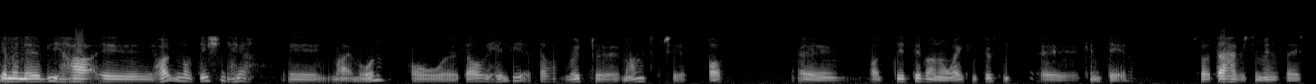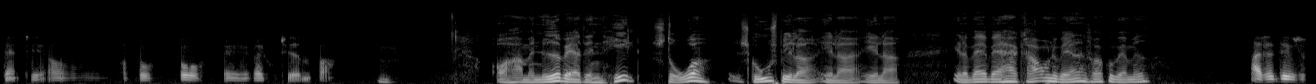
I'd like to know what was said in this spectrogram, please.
Jamen, øh, vi har øh, holdt en audition her øh, i maj måned, og øh, der var vi heldige, at der var mødt øh, mange interesseret op. Øh, og det, det var nogle rigtig dygtige øh, kandidater. Så der har vi simpelthen været i stand til at, at få, få øh, rekrutteret dem fra. Og har man nødt at være den helt store skuespiller, eller, eller, eller hvad, hvad har kravene været for at kunne være med? Altså, det er jo,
